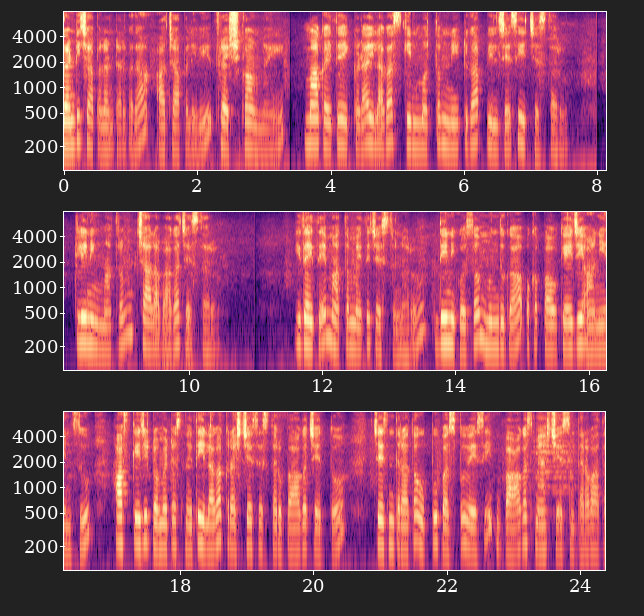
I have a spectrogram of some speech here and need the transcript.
గండి చేపలు అంటారు కదా ఆ చేపలు ఇవి ఫ్రెష్గా ఉన్నాయి. మాకైతే ఇక్కడ ఇలాగా స్కిన్ మొత్తం నీట్గా పీల్ చేసి ఇచ్చేస్తారు. క్లీనింగ్ మాత్రం చాలా బాగా చేస్తారు. ఇదైతే మా అత్తమ్మ అయితే చేస్తున్నారు. దీనికోసం ముందుగా ఒక పావు కేజీ ఆనియన్స్ హాఫ్ కేజీ టొమాటోస్ని అయితే ఇలాగా క్రష్ చేసేస్తారు బాగా చేత్తో. చేసిన తర్వాత ఉప్పు పసుపు వేసి బాగా స్మాష్ చేసిన తర్వాత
